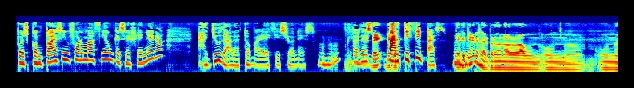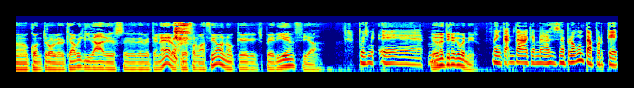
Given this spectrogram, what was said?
pues con toda esa información que se genera, ayuda a la toma de decisiones. Entonces, participas. ¿De qué tiene que ser, perdón, un, un, un, uh, controller? ¿Qué habilidades eh, debe tener? ¿O qué formación? ¿O qué experiencia? Pues, eh, ¿De dónde tiene que venir? Me encanta que me hagas esa pregunta porque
